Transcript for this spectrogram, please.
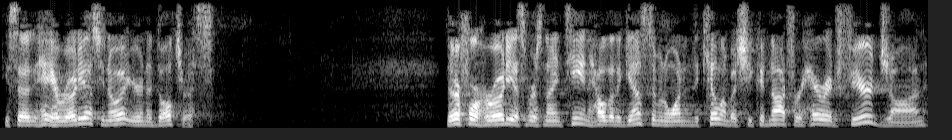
He said, Hey, Herodias, you know what? You're an adulteress. Therefore, Herodias, verse 19, held it against him and wanted to kill him, but she could not, for Herod feared John,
